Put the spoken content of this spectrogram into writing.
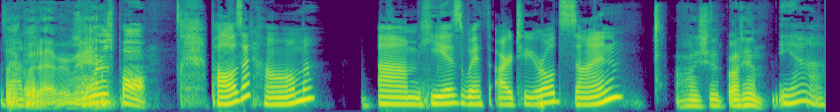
It's like about it. whatever, So where's Paul? Paul is at home. Um, he is with our two-year-old son. oh, you should have brought him. Yeah,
